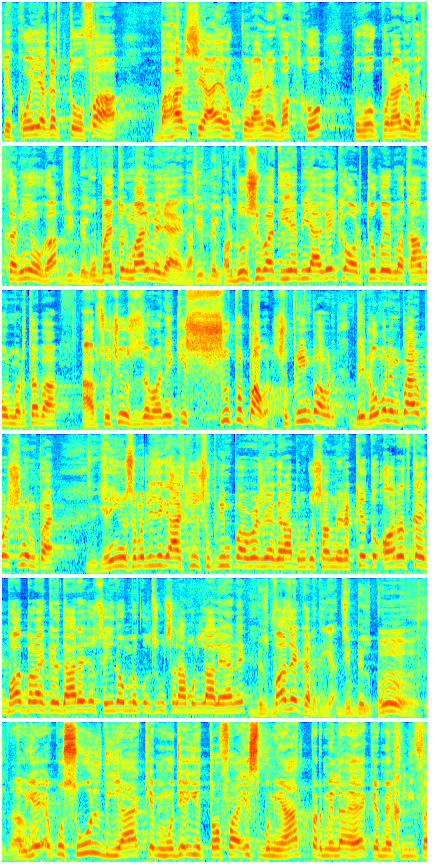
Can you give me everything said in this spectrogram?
کہ کوئی اگر تحفہ باہر سے آئے حکمران وقت کو تو وہ حکمران وقت کا نہیں ہوگا جی،۔ وہ بیت المال میں جائے گا۔ جی،۔ اور دوسری بات یہ بھی آگئی کہ عورتوں کو یہ مقام اور مرتبہ آپ سوچیے اس زمانے کی سپر پاور سپریم پاور بھئی رومن امپائر پرشین امپائر۔ جی۔ یعنی یوں سمجھ لیجیے کہ آج کی سپریم پاورز نے اگر آپ ان کو سامنے رکھیں تو عورت کا ایک بہت بڑا کردار ہے جو سیدہ ام کلثوم سلام اللہ علیہ نے واضح کر دیا۔ جی بالکل۔ تو یہ ایک اصول دیا کہ مجھے یہ تحفہ اس بنیاد پر ملا ہے کہ میں خلیفہ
